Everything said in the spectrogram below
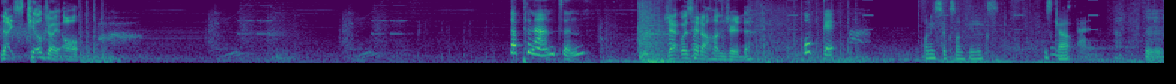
Nice killjoy ult. The plantain. Jett was hit 100. Okay. 26 on Phoenix. He's Who cap. was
